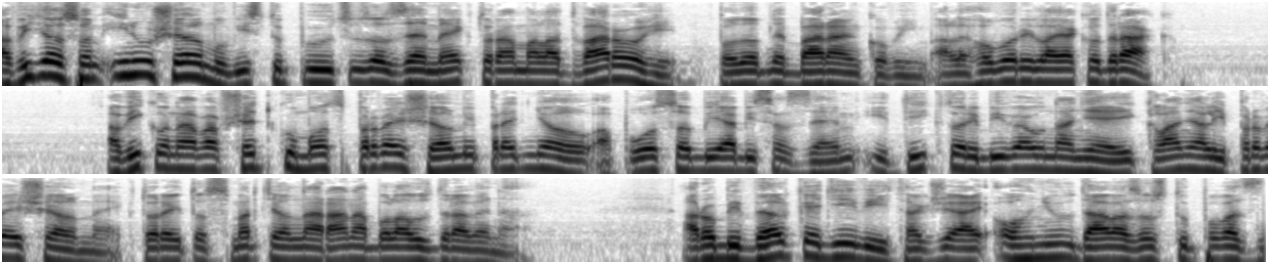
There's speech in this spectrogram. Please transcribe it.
A videl som inú šelmu vystupujúcu zo zeme, ktorá mala dva rohy, podobné baránkovým, ale hovorila ako drak. A vykonáva všetku moc prvej šelmy pred ňou a pôsobí, aby sa zem i tí, ktorí bývajú na nej, klaňali prvej šelme, ktorej to smrteľná rana bola uzdravená. A robí veľké divy, takže aj ohňu dáva zostupovať z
